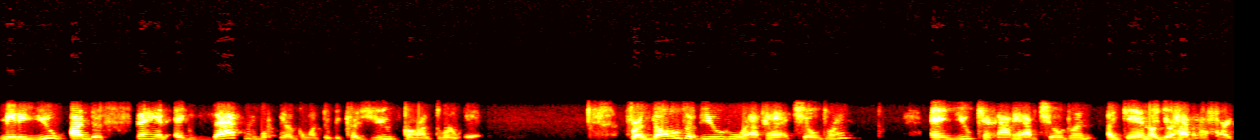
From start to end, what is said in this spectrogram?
meaning you understand exactly what they're going through because you've gone through it. For those of you who have had children, and you cannot have children again, or you're having a hard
